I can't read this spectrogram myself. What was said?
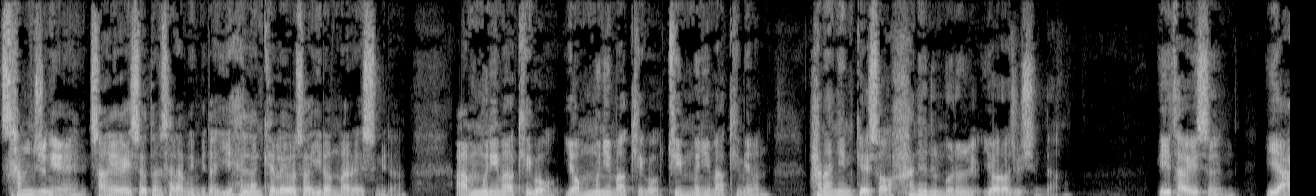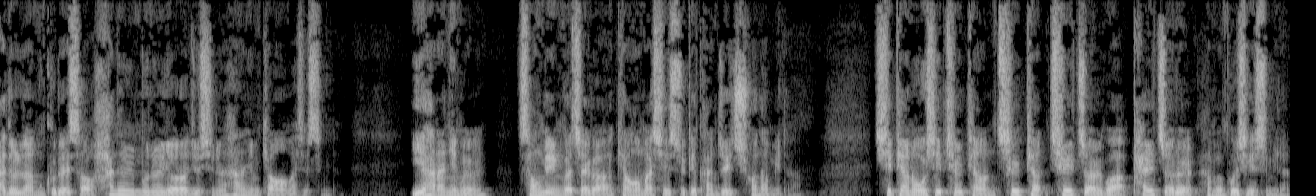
삼중에 장애가 있었던 사람입니다. 이 헬렌 켈러 여사가 이런 말을 했습니다. 앞문이 막히고 옆문이 막히고 뒷문이 막히면 하나님께서 하늘 문을 열어주신다. 이 다윗은 이 아둘람 굴에서 하늘 문을 열어주시는 하나님을 경험하셨습니다. 이 하나님을 성도님과 제가 경험하실 수 있게 간절히 축원합니다. 시편 57편 7편 7절과 8절을 한번 보시겠습니다.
